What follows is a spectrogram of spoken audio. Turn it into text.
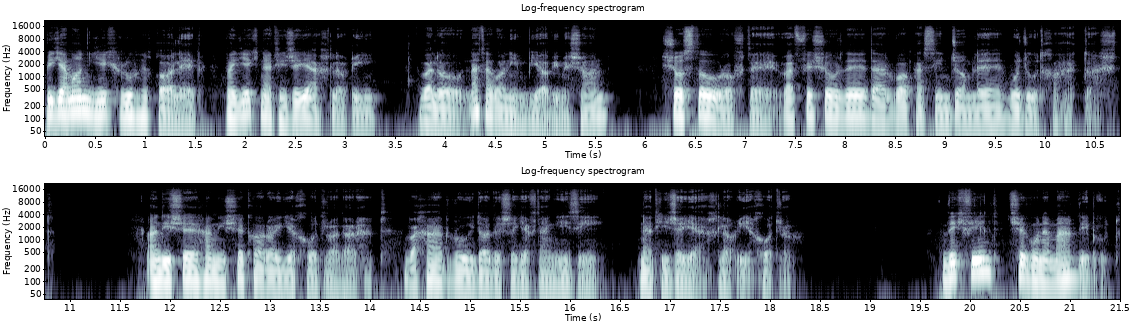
بیگمان یک روح غالب و یک نتیجه اخلاقی ولو نتوانیم بیابیمشان شسته و رفته و فشرده در واپسین جمله وجود خواهد داشت. اندیشه همیشه کارایی خود را دارد و هر رویداد شگفتانگیزی نتیجه اخلاقی خود را. ویکفیلد چگونه مردی بود؟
